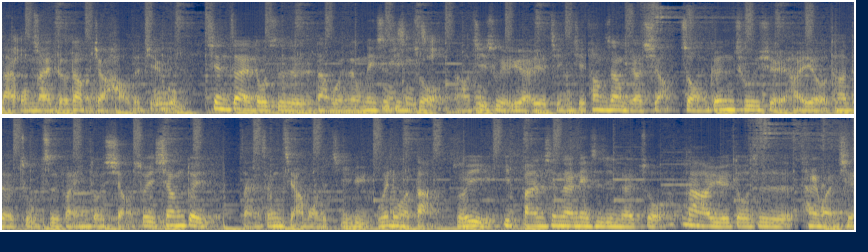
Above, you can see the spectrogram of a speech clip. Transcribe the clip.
来我们来得到比较好的结果。现在都是大部分用内视镜做，然后技术也越来越精进，创伤比较小，肿跟出血还有它的组织反应都小，所以相对产生夹膜的几率不会那么大。所以一般现在内视镜在做，大约都是拆完线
